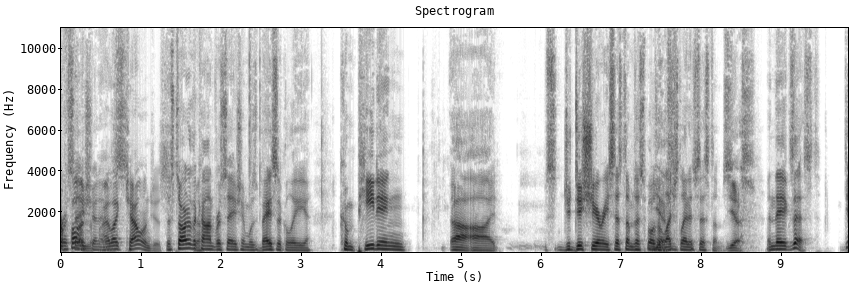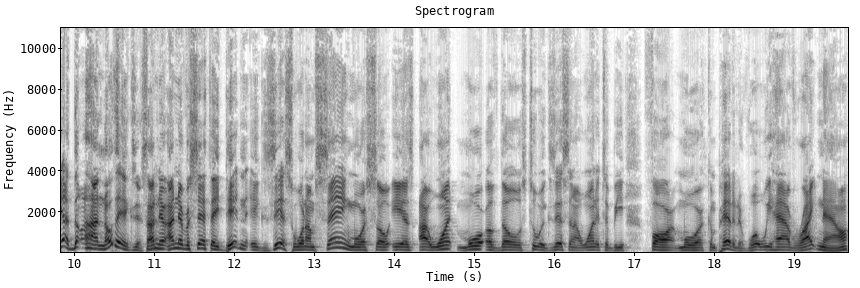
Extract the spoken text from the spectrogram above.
are fun. conversation I like challenges. The start of the conversation was basically competing uh, uh, judiciary systems, I suppose, or legislative systems. Yes. And they exist. Yeah, no, I know they exist. I never, I never said they didn't exist. What I'm saying more so is I want more of those to exist, and I want it to be far more competitive. What we have right now,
